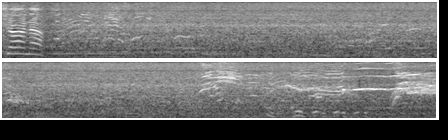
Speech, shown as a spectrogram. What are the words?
شمشانه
